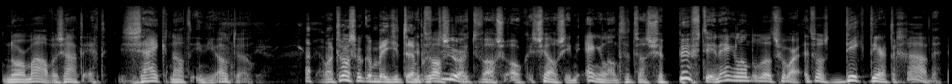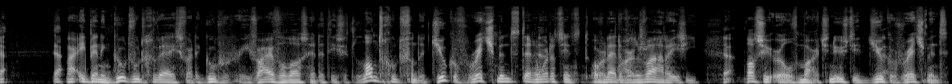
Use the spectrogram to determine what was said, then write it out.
normaal. We zaten echt zeiknat in die auto. Ja, maar het was ook een beetje Het was, temperatuur. het was ook, zelfs in Engeland, het was verpufte in Engeland omdat het zo war. Het was dik 30 graden. Ja, ja. Maar ik ben in Goodwood geweest, waar de Goodwood Revival was. Hè. Dat is het landgoed van de Duke of Richmond. Tegenwoordig, sinds het overlijden van zijn vader is hij, Ja. was hij Earl of March. Nu is hij de Duke of Richmond.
